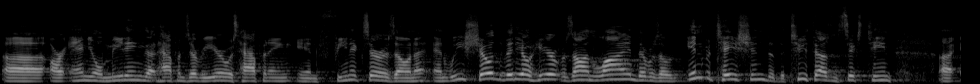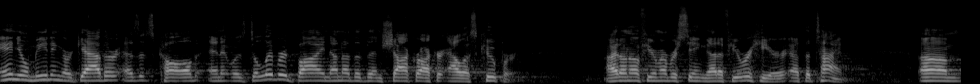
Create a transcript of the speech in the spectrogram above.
Uh, our annual meeting that happens every year was happening in Phoenix, Arizona, and we showed the video here. It was online. There was an invitation to the 2016 uh, annual meeting or gather, as it's called, and it was delivered by none other than shock rocker Alice Cooper. I don't know if you remember seeing that if you were here at the time. Um,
